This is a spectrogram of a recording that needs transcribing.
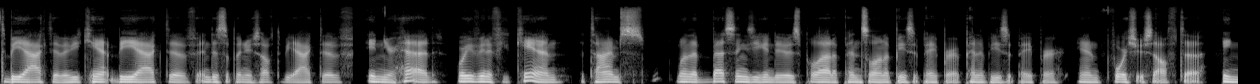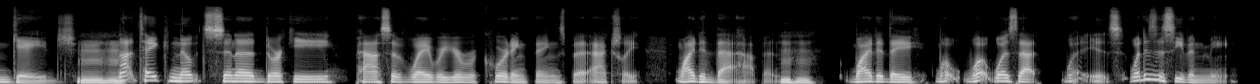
to be active. If you can't be active and discipline yourself to be active in your head, or even if you can, at times one of the best things you can do is pull out a pencil and a piece of paper, a pen and piece of paper, and force yourself to engage Mhm. not take notes in a dorky passive way where you're recording things but actually why did that happen Mhm. why did they what what was that what is what does this even mean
